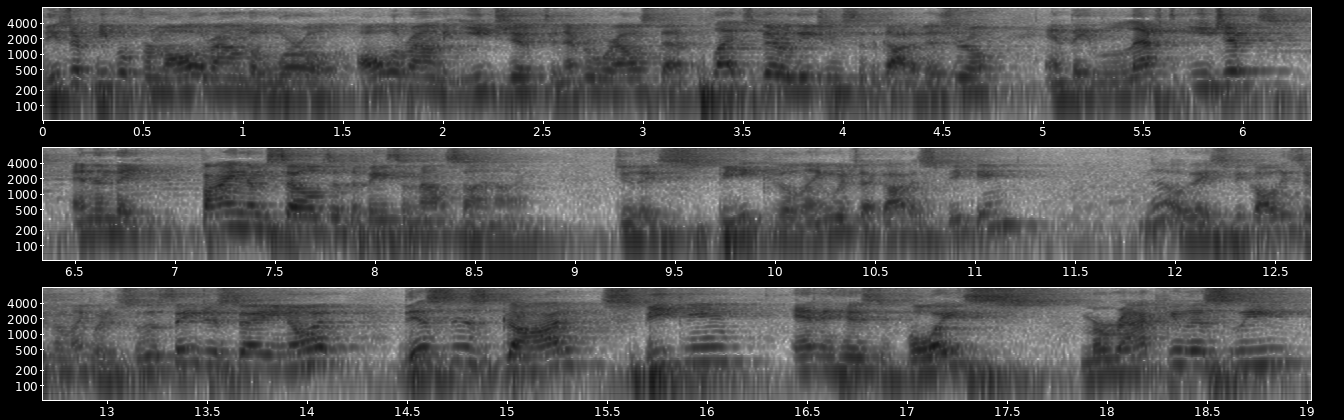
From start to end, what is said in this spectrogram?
These are people from all around the world, all around Egypt and everywhere else that have pledged their allegiance to the God of Israel, and they left Egypt, and then they find themselves at the base of Mount Sinai. Do they speak the language that God is speaking? No, they speak all these different languages. So the sages say, you know what? This is God speaking, and his voice miraculously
